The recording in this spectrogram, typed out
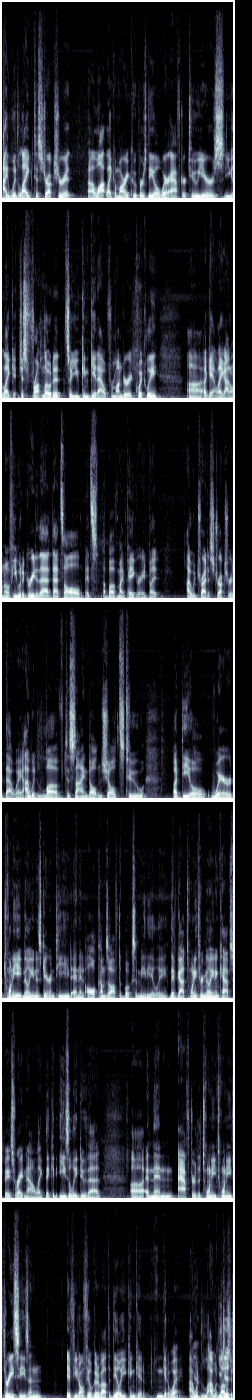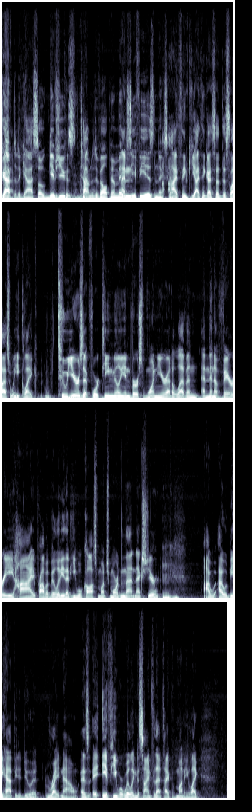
I would like to structure it a lot like Amari Cooper's deal, where after two years you like just front load it so you can get out from under it quickly. Uh, again, like I don't know if he would agree to that. That's all. It's above my pay grade, but I would try to structure it that way. I would love to sign Dalton Schultz to a deal where 28 million is guaranteed and it all comes off the books immediately. They've got 23 million in cap space right now. Like they could easily do that. Uh, and then after the 2023 season, if you don't feel good about the deal, you can get you can get away. I would I would You love just drafted a guy, so it gives you time to develop him. Maybe And see if he is the next guy. I think I think I said this last week. Like two years at 14 million versus one year at 11, and then a very high probability that he will cost much more than that next year. Mm-hmm. I, w- I would be happy to do it right now, as if he were willing to sign for that type of money. Like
